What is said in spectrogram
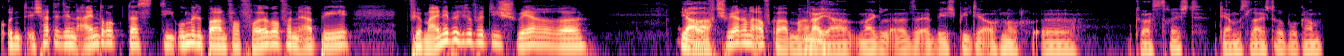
und ich hatte den Eindruck, dass die unmittelbaren Verfolger von RB für meine Begriffe die schwerere, Ja, auf, schwereren Aufgaben haben. naja, Michael, also RB spielt ja auch noch, äh, du hast recht, die haben das leichtere Programm.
